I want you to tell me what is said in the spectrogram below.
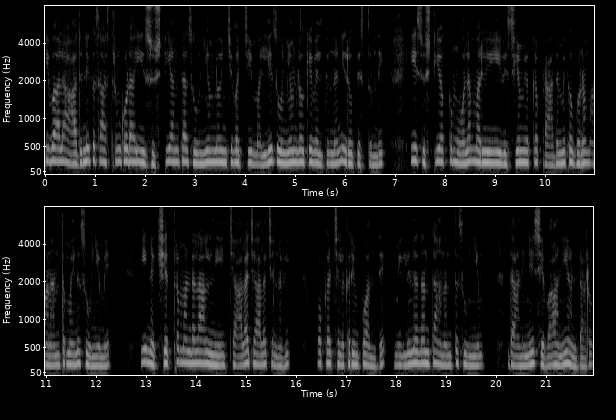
ఇవాళ ఆధునిక శాస్త్రం కూడా ఈ సృష్టి అంతా శూన్యంలోంచి వచ్చి మళ్ళీ శూన్యంలోకి వెళ్తుందని నిరూపిస్తుంది. ఈ సృష్టి యొక్క మూలం మరియు ఈ విషయం యొక్క ప్రాథమిక గుణం అనంతమైన శూన్యమే. ఈ నక్షత్ర మండలాలని చాలా చాలా చిన్నవి. ఒక చిలకరింపు అంతే. మిగిలినదంతా అనంత శూన్యం. దానినే శివ అని అంటారు.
